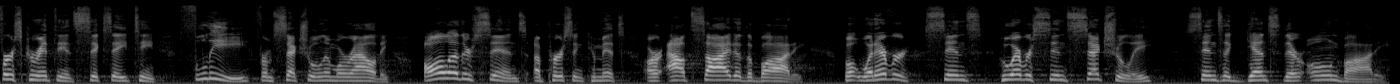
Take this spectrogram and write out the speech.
1 Corinthians 6 18. Flee from sexual immorality. All other sins a person commits are outside of the body. But whatever sins, whoever sins sexually sins against their own body.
